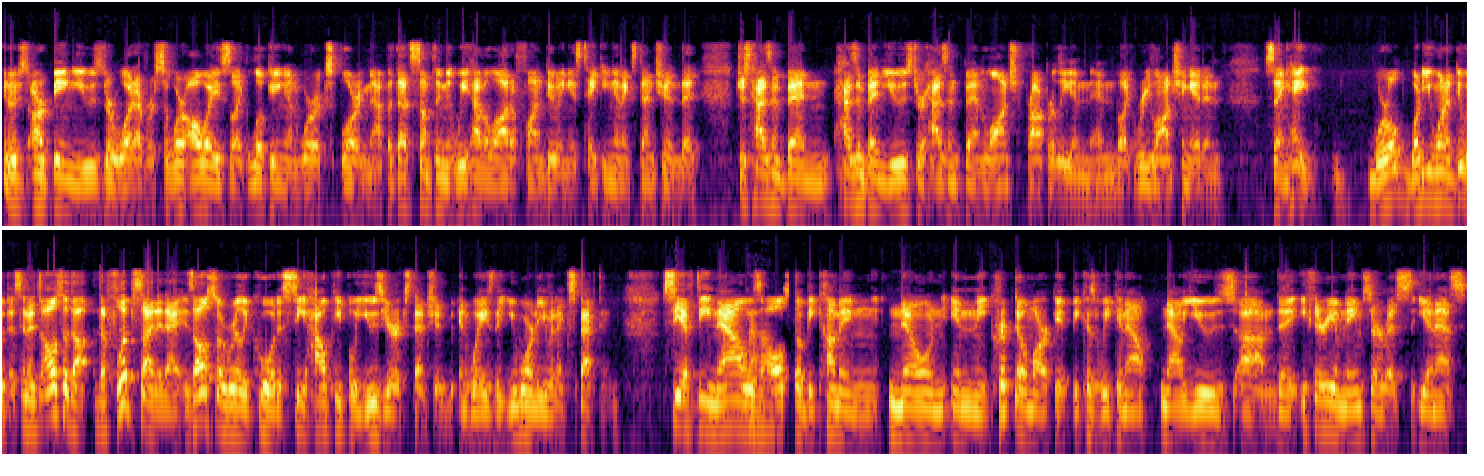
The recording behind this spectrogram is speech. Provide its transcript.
you know just aren't being used or whatever. So we're always like looking and we're exploring that. But that's something that we have a lot of fun doing is taking an extension that just hasn't been hasn't been used or hasn't been launched properly and and like relaunching it and saying hey world what do you want to do with this? And it's also the the flip side of that is also really cool to see how people use your extension in ways that you weren't even expecting. Cfd now uh-huh. is also becoming known in the crypto market because we can now now use um, the ethereum name service ens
